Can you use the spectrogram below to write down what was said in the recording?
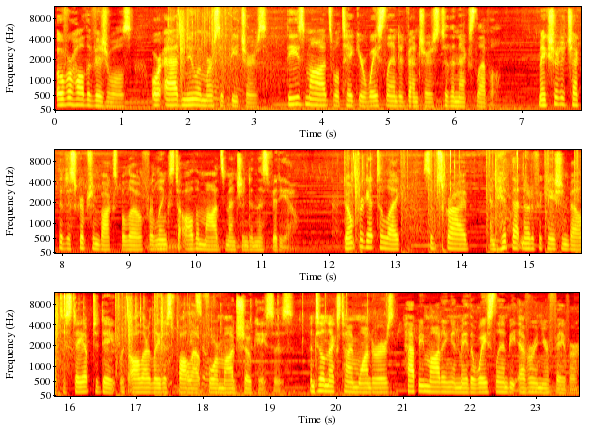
overhaul the visuals, or add new immersive features, these mods will take your Wasteland adventures to the next level. Make sure to check the description box below for links to all the mods mentioned in this video. Don't forget to like, subscribe, and hit that notification bell to stay up to date with all our latest Fallout 4 mod showcases. Until next time, Wanderers, happy modding and may the wasteland be ever in your favor.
